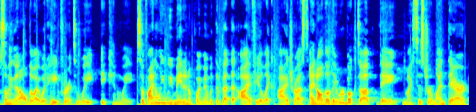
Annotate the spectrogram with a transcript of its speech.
something that although I would hate for it to wait, it can wait. So finally, we made an appointment with the vet that I feel like I trust. And although they were booked up, they, my sister went there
